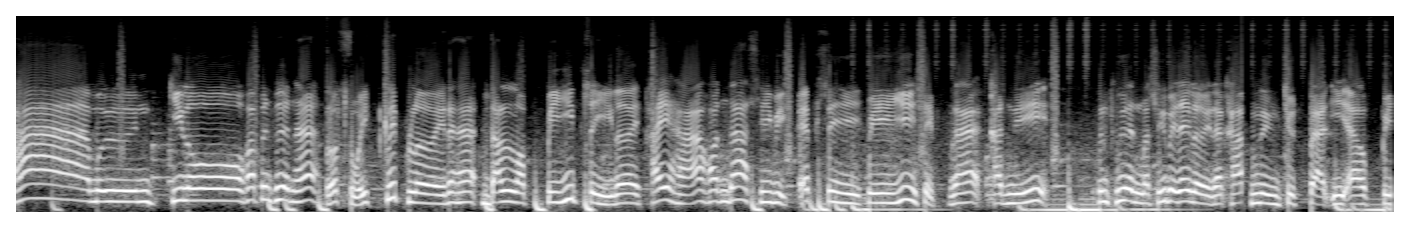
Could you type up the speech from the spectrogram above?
ห้าหมื่นกิโลครับเพื่อนๆฮะ รถสวยคลิปเลยนะฮะ ดันหลบปี 24 เลย ใครหา Honda Civic FC ปี 20 นะฮะ คันนี้ เพื่อนๆมาซื้อไปได้เลยนะครับ 1.8 EL ปี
